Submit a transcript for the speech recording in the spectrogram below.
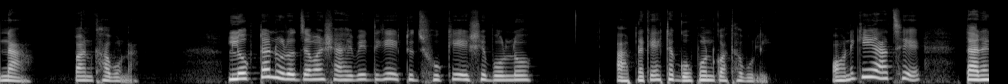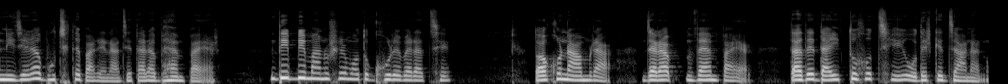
না, পান খাব না। লোকটা নুরুজ্জামান সাহেবের দিকে একটু ঝুঁকে এসে বলল, আপনাকে একটা গোপন কথা বলি। অনেকেই আছে, তারা নিজেরা বুঝতে পারে না যে তারা ভ্যাম্পায়ার। দিব্যি মানুষের মতো ঘুরে বেড়াচ্ছে। তখন আমরা যারা ভ্যাম্পায়ার তাদের দায়িত্ব হচ্ছে ওদেরকে জানানো।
